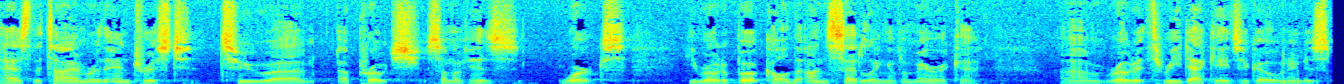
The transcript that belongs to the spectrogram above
has the time or the interest to uh, approach some of his works. He wrote a book called The Unsettling of America, Um, wrote it three decades ago, and it is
